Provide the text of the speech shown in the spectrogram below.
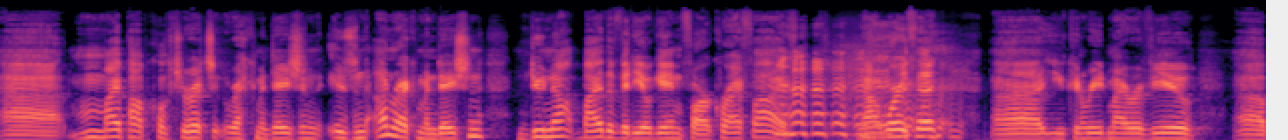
Uh, my pop culture rec- recommendation is an unrecommendation. Do not buy the video game Far Cry 5. not worth it. Uh, you can read my review. Uh,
